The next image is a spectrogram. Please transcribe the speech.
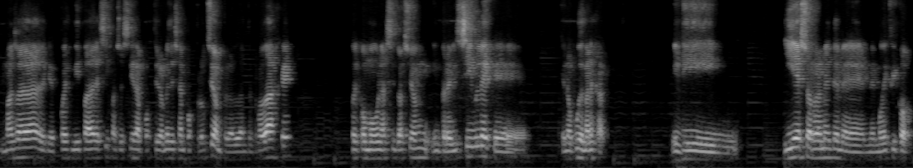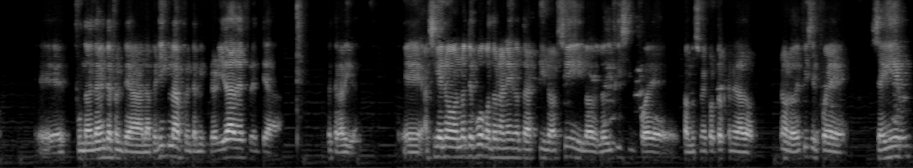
Más allá de que después mi padre sí falleciera posteriormente ya en postproducción, pero durante el rodaje fue como una situación imprevisible que, que no pude manejar. Y, y eso realmente me, me modificó. Eh, fundamentalmente frente a la película, frente a mis prioridades, frente a, frente a la vida. Eh, así que no, no te puedo contar una anécdota estilo así. Lo, lo, difícil fue cuando se me cortó el generador. No, lo difícil fue seguir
